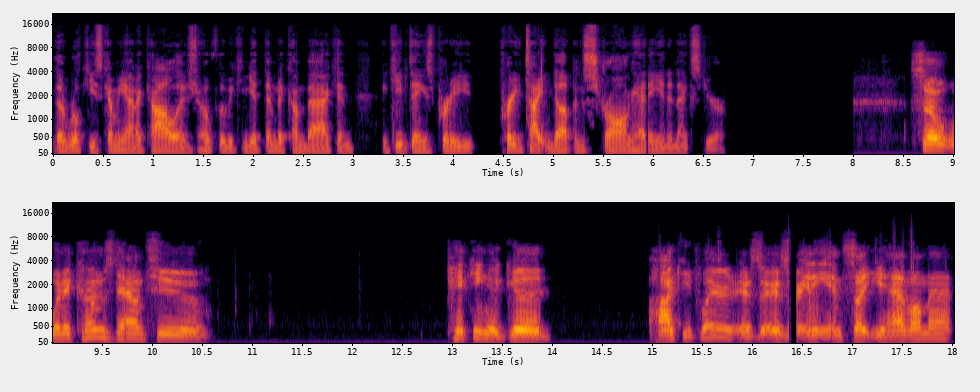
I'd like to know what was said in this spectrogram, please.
the rookies coming out of college hopefully we can get them to come back and, and keep things pretty pretty tightened up and strong heading into next year so when it comes down to picking a good hockey player, is there is there any insight you have on that?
